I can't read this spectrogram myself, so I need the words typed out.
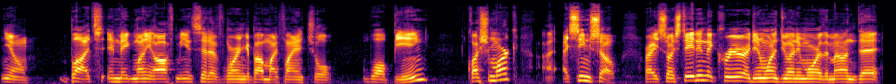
you know, but and make money off me instead of worrying about my financial well-being? Question mark. I, I seem so, right? So I stayed in the career. I didn't want to do any more of the mountain debt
